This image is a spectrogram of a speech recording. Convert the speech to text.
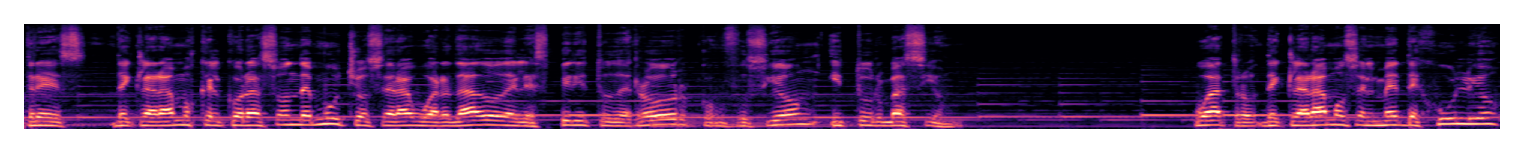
3. Declaramos que el corazón de muchos será guardado del espíritu de error, confusión y turbación. 4. Declaramos el mes de julio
